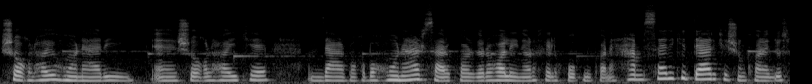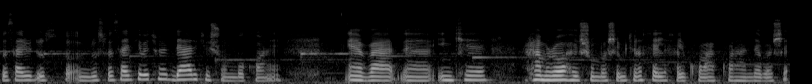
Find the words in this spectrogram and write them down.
شغلهای هنری شغلهایی که در واقع با هنر سر کار داره حال اینا رو خیلی خوب می‌کنه. همسری که درکشون کنه دوست پسری دوست, دوست پسری که بتونه درکشون بکنه. و اینکه همراهشون باشه می‌تونه خیلی خیلی کمک کننده باشه.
